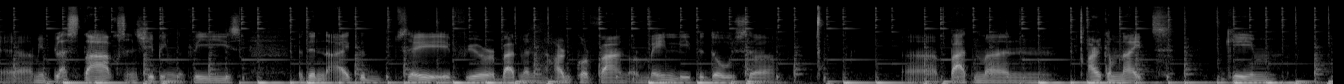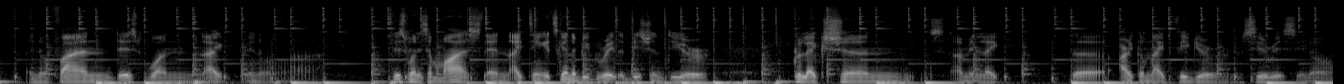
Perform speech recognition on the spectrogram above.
Uh, I mean, plus tax and shipping fees. But then I could say if you're a Batman hardcore fan or mainly to those uh, uh, Batman Arkham Knight game you know fan this one like you know uh, this one is a must. And i think it's gonna be a great addition to your collection i mean like the arkham knight figure series you know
